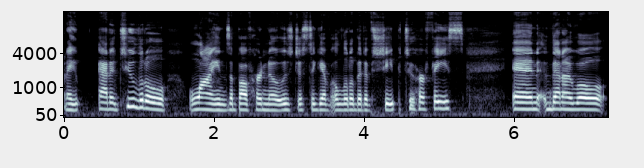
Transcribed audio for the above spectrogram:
and I added two little lines above her nose just to give a little bit of shape to her face. And then I will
